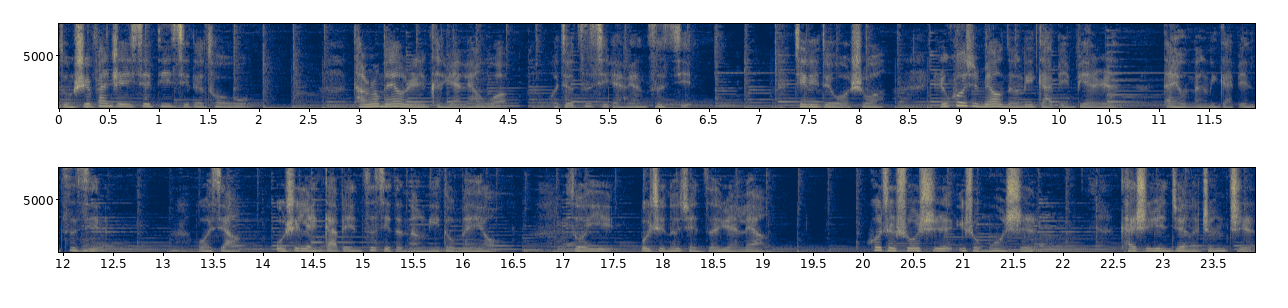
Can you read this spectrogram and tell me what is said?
总是犯着一些低级的错误，倘若没有人肯原谅我，我就自己原谅自己。经理对我说：“人或许没有能力改变别人，但有能力改变自己。”我想。我是连改变自己的能力都没有，所以我只能选择原谅，或者说是一种漠视。开始厌倦了争执，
